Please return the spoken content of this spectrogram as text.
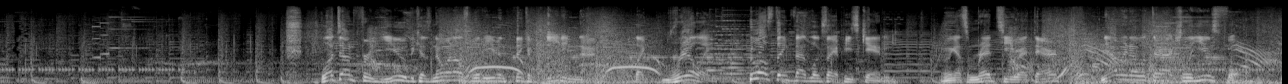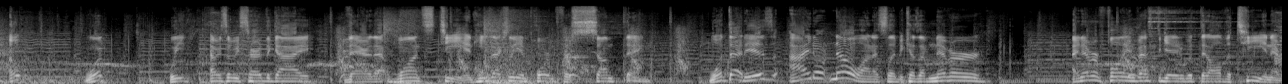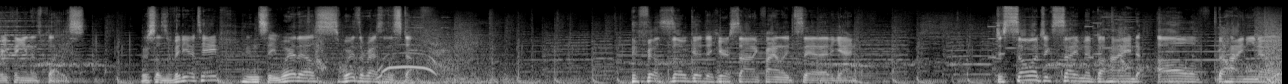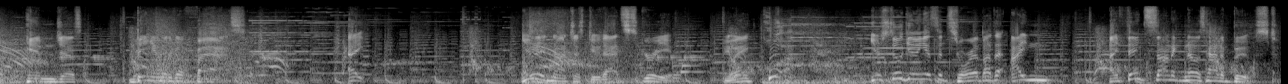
Letdown for you because no one else would even think of eating that. Like, really? Who else thinks that looks like a piece of candy? And we got some red tea right there. Now we know what they're actually used for. Oh, what? We oh, obviously we heard the guy there that wants tea, and he's actually important for something. What that is, I don't know honestly because I've never, I never fully investigated with all the tea and everything in this place. There's still a videotape and see where else, where's the rest of the stuff. It feels so good to hear Sonic finally say that again. Just so much excitement behind all of, behind, you know, him just being able to go fast. Hey, you did not just do that. Screw you. Anyway, you're still giving us a tutorial about that. I, I think Sonic knows how to boost.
